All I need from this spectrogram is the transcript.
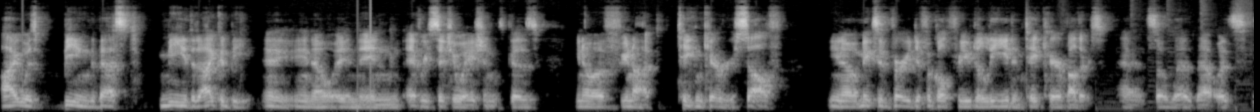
I was being the best me that I could be, eh, you know, in in every situation. Because you know, if you're not taking care of yourself, you know, it makes it very difficult for you to lead and take care of others. And so that, that was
